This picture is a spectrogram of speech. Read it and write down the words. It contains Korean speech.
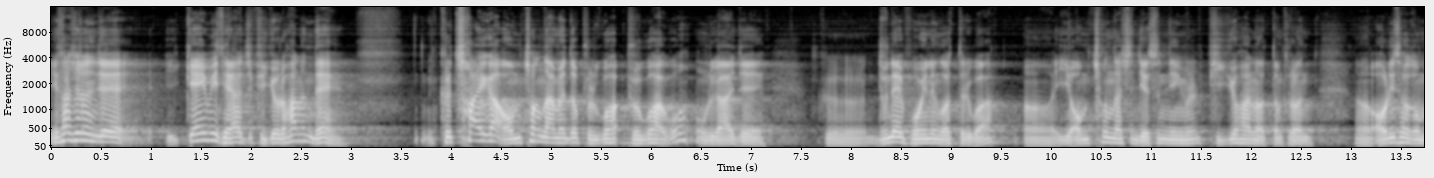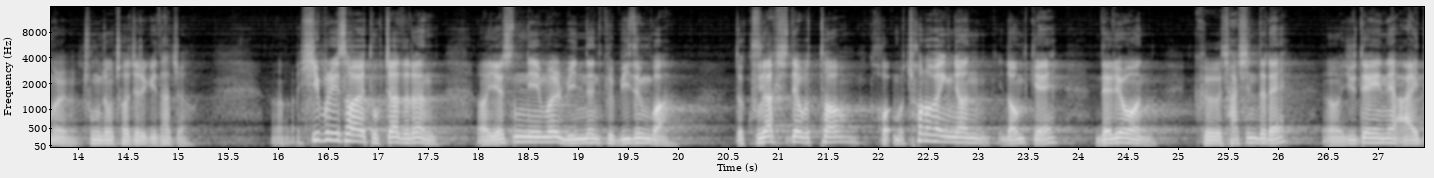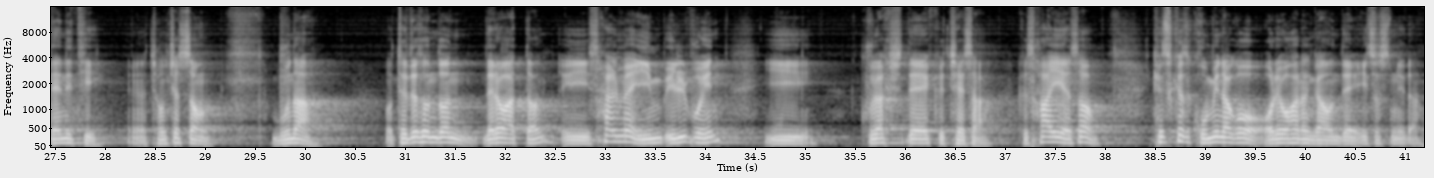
이 사실은 이제 이 게임이 돼야지 비교를 하는데 그 차이가 엄청남에도 불구하, 불구하고 우리가 이제 그 눈에 보이는 것들과 어, 이 엄청나신 예수님을 비교하는 어떤 그런 어, 어리석음을 종종 저지르기도 하죠. 어, 히브리서의 독자들은 어, 예수님을 믿는 그 믿음과 또 구약 시대부터 거- 뭐 1500년 넘게 내려온 그 자신들의 어, 유대인의 아이덴티티, 어, 정체성, 문화, 어, 대대손손 내려왔던 이 삶의 임- 일부인 이 구약 시대의 그 제사 그 사이에서 계속해서 고민하고 어려워하는 가운데 있었습니다.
